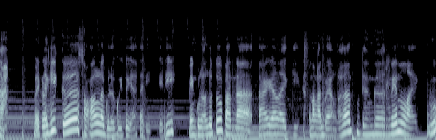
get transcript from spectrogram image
Nah balik lagi ke soal lagu-lagu itu ya tadi. Jadi minggu lalu tuh karena saya lagi kesenangan banget dengerin lagu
